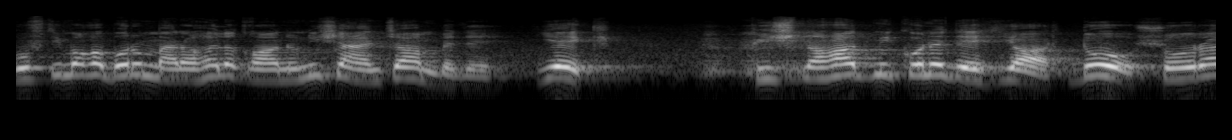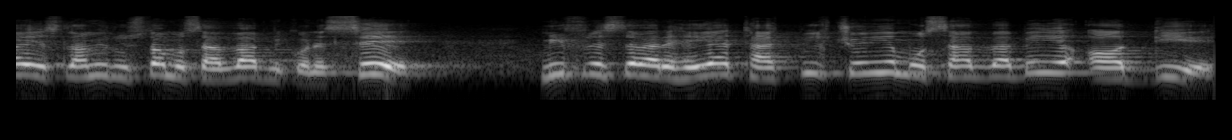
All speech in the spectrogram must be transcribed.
گفتیم آقا برو مراحل قانونیش انجام بده. یک پیشنهاد می‌کنه دهیار. دو شورای اسلامی روستا مصوب می‌کنه. سه میفرسته برای هیئت تطبیق چون یه مصوبه عادیه.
